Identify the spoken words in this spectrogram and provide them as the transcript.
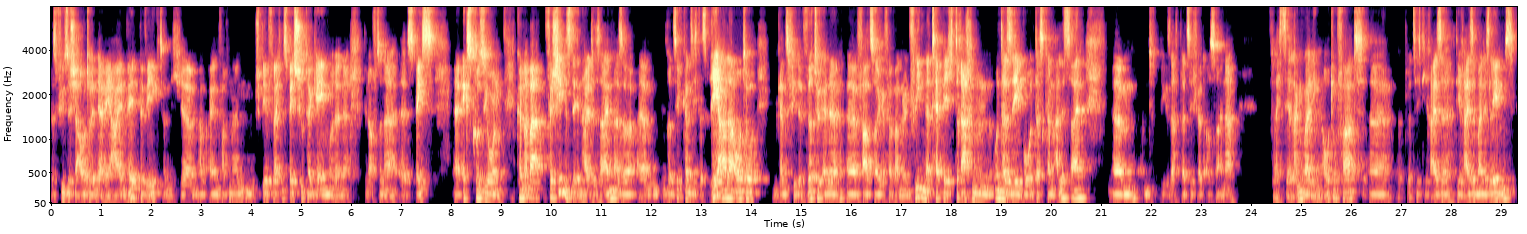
das physische Auto in der realen Welt bewegt. Und ich äh, habe einfach ein Spiel, vielleicht ein Space Shooter Game oder eine, bin auf so einer äh, Space Exkursion. Können aber verschiedenste Inhalte sein. Also ähm, im Prinzip kann sich das reale Auto in ganz viele virtuelle äh, Fahrzeuge verwandeln. Fliegender Teppich, Drachen, Unterseeboot, das kann alles sein. Ähm, und wie gesagt, plötzlich wird aus so einer vielleicht sehr langweiligen Autofahrt äh, plötzlich die Reise, die Reise meines Lebens.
